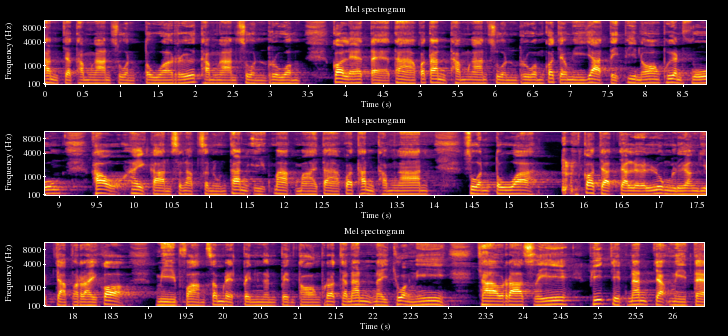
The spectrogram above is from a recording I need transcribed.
ท่านจะทำงานส่วนตัวหรือทำงานส่วนรวม ก็แล้วแต่ถ้าหากว่าท่านทำงานส่วนรวมก็จะมีญาติพี่น้องเพื่อนฝูง เข้าให้การสนับสนุนท่านอีกมากมายแต่หากว่าท่านทำงาน ส่วนตัวก็จะเจริญรุ่งเรืองหยิบจับอะไรก็มีความสำเร็จเป็นเงินเป็นทอง เพราะฉะนั้นในช่วงนี้ ชาวราศี พิจิกนั้นจะมีแต่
